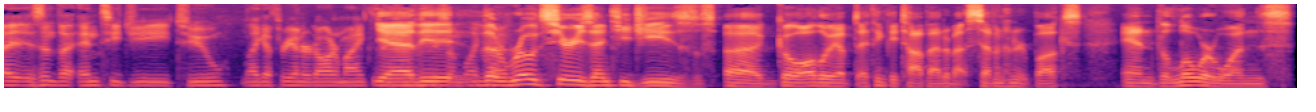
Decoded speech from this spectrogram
isn't the NTG two like a three hundred dollar mic? Yeah, the like the that? Rode Series NTGs uh, go all the way up. To, I think they top out about seven hundred bucks, and the lower ones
